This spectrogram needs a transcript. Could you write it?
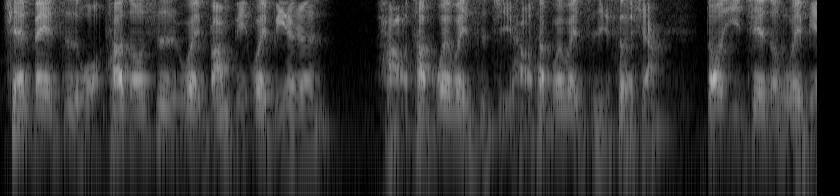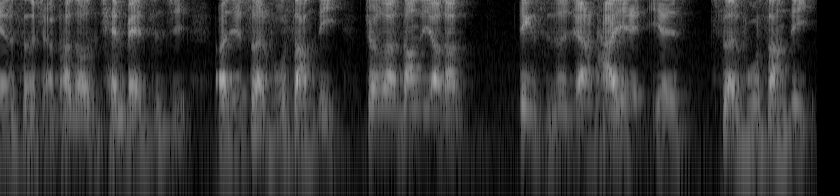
谦卑自我，他都是为帮别为别人好，他不会为自己好，他不会为自己设想，都一切都是为别人设想，他都是谦卑自己，而且顺服上帝，就算上帝要他。定十字架，他也也顺服上帝。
